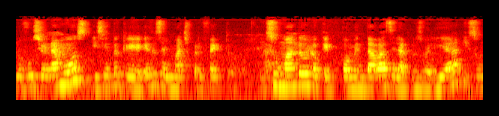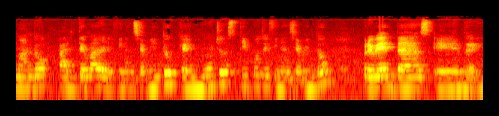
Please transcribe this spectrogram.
lo fusionamos y siento que ese es el match perfecto sumando lo que comentabas de la plusvalía y sumando al tema del financiamiento, que hay muchos tipos de financiamiento, preventas, eh,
